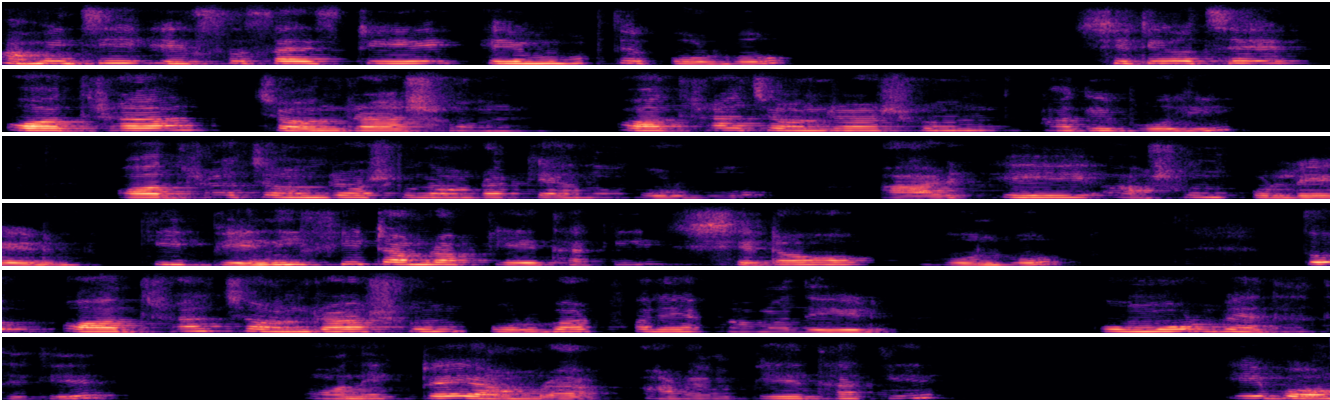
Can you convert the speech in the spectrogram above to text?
আমি যে এক্সারসাইজটি এই মুহূর্তে করব, সেটি হচ্ছে অধ্রা চন্দ্রাসন। অধ্রা চন্দ্রাসন আগে বলি। অধ্রা চন্দ্রাসন আমরা কেন করব আর এই আসন করলে এর কি বেনিফিট আমরা পেয়ে থাকি সেটাও বলব। তো অধ্রা চন্দ্রাসন করবার ফলে আমাদের কোমর ব্যথা থেকে অনেকটাই আমরা আরাম পেয়ে থাকি এবং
